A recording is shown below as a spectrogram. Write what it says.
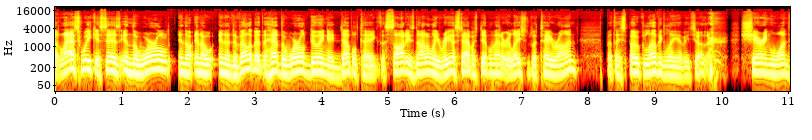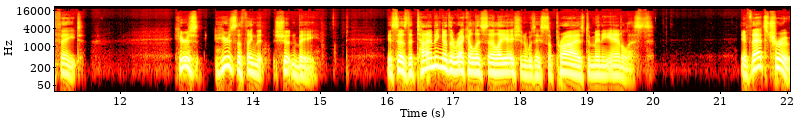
But last week it says in the world in a, in a in a development that had the world doing a double take, the Saudis not only reestablished diplomatic relations with Tehran, but they spoke lovingly of each other, sharing one fate. Here's here's the thing that shouldn't be. It says the timing of the reconciliation was a surprise to many analysts. If that's true,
